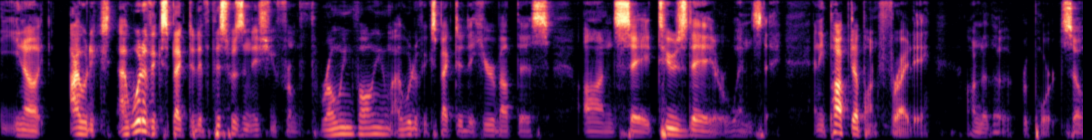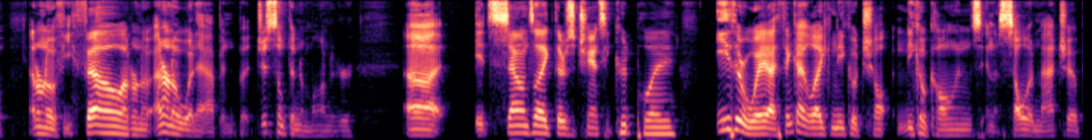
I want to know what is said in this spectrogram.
you know, I would ex- I would have expected if this was an issue from throwing volume, I would have expected to hear about this on say Tuesday or Wednesday, and he popped up on Friday onto the report. So I don't know if he fell. I don't know. I don't know what happened, but just something to monitor. Uh, it sounds like there's a chance he could play. Either way, I think I like Nico Ch- Nico Collins in a solid matchup.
